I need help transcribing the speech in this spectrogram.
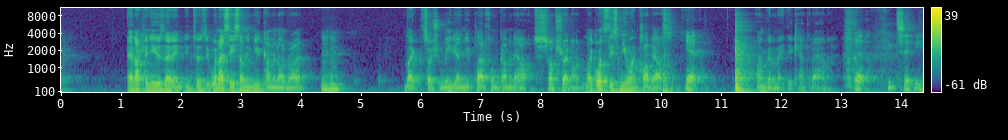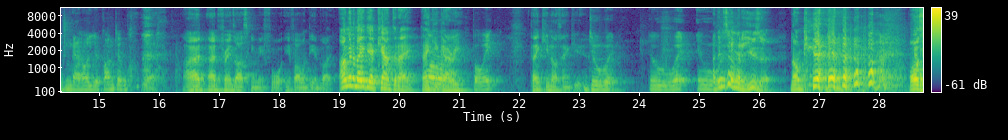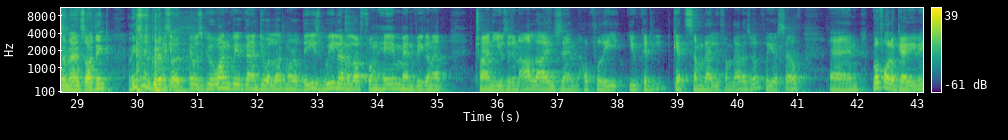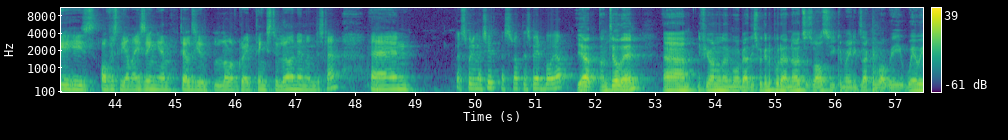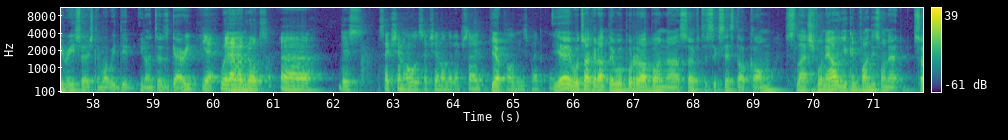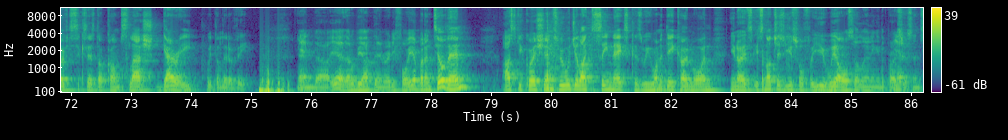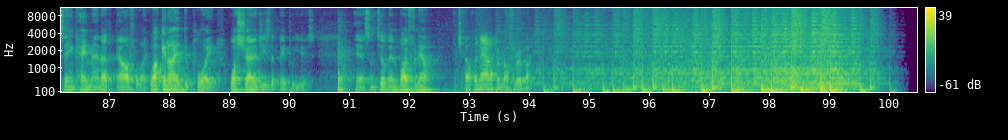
and I can use that in, in terms of when I see something new coming on, right? mm-hmm. Like social media, a new platform coming out, just jump straight on. Like, what's this new one, Clubhouse? yeah I'm gonna make the account today, aren't I? yeah so I'm gonna hold you accountable Yeah. I had, I had friends asking me for if I want the invite. I'm gonna make the account today. Thank you, Alright, Gary. boy Thank you, not thank you. do it do it do I didn't it. say I'm gonna use it. No, I'm kidding. awesome, man. So I think I think this was a good episode. It was a good one. We're gonna do a lot more of these. We learned a lot from him, and we're gonna try and use it in our lives. And hopefully, you could get some value from that as well for yourself. And go follow Gary Vee. He's obviously amazing and tells you a lot of great things to learn and understand. And that's pretty much it. Let's wrap this bad boy up. Yeah. Until then, um, if you want to learn more about this, we're going to put our notes as well, so you can read exactly what we where we researched and what we did. You know, in terms of Gary. Yeah, we'll have a And- growth. Uh, this section, whole section on the website. Yep. All these podcasts. Yeah, we'll chuck it up there. We'll put it up on uh, sofa2success.com slash. For now, you can find this one at sofa2success.com slash Gary with the letter V. Yeah. And uh, yeah, that'll be up there and ready for you. But until then, ask your questions. Who would you like to see next? Because we want to decode more. And, you know, it's, it's not just useful for you. We are also learning in the process and seeing, hey, man, that's powerful. Like, what can I deploy? What strategies that people use? Yeah, so until then, bye for now, Ciao for now. but not forever.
